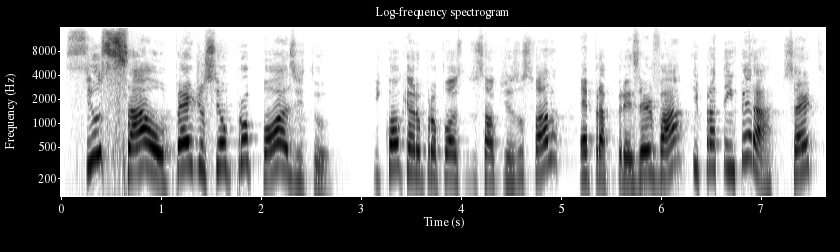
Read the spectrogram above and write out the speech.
se o sal perde o seu propósito, e qual que era o propósito do sal que Jesus fala? É para preservar e para temperar, certo?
